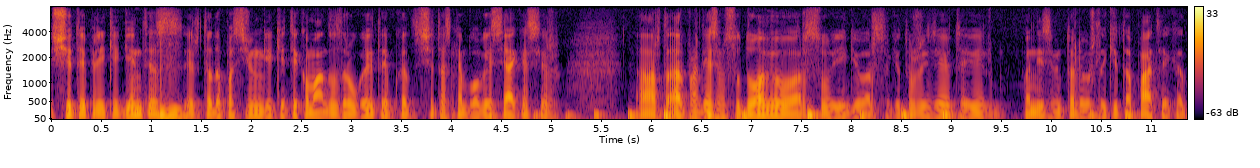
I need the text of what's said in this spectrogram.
šitaip reikia gintis, Mhm. ir tada pasijungia kiti komandos draugai, taip kad šitas neblogai sekėsi ir ar, ar pradėsim su Doviu, ar su Įgiu, ar su kitu žaidėju, tai ir bandysim toliau išlaikyti tą patį, kad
